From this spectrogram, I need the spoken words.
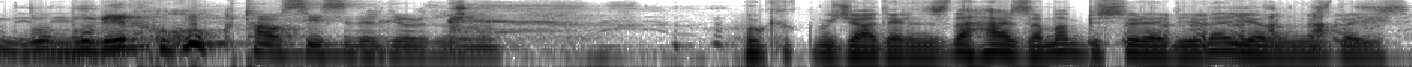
bu, bu bir hukuk tavsiyesidir diyoruz o zaman. Hukuk mücadelenizde her zaman bir süreliğine yanınızdayız.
